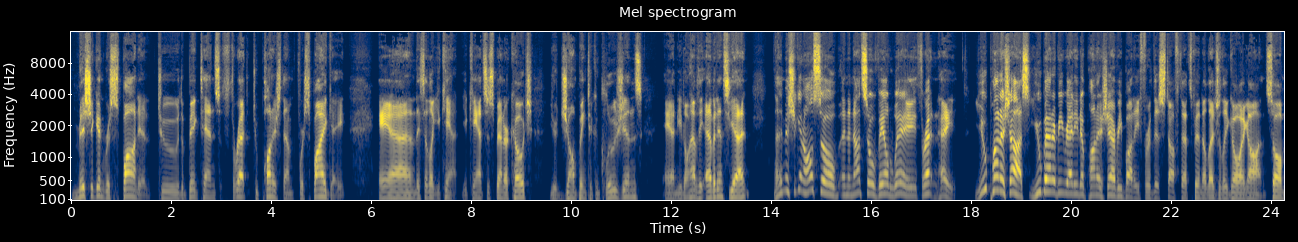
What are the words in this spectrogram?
Michigan responded to the Big Ten's threat to punish them for Spygate. And they said, look, you can't. You can't suspend our coach. You're jumping to conclusions and you don't have the evidence yet. And then Michigan also, in a not so veiled way, threatened, hey, you punish us, you better be ready to punish everybody for this stuff that's been allegedly going on. So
